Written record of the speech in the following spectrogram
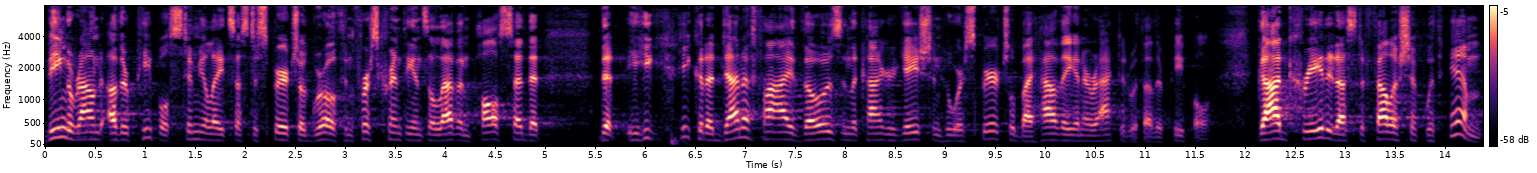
Being around other people stimulates us to spiritual growth. In 1 Corinthians 11, Paul said that, that he, he could identify those in the congregation who were spiritual by how they interacted with other people. God created us to fellowship with him.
